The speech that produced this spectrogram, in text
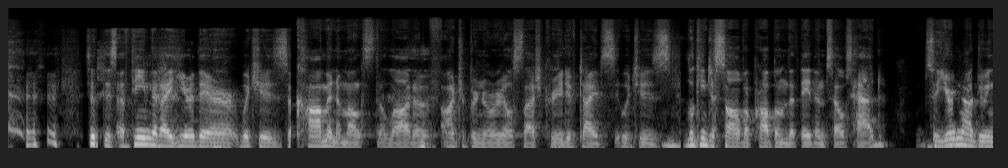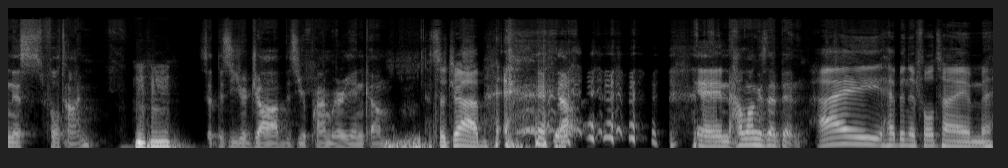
so this a theme that i hear there which is common amongst a lot of entrepreneurial slash creative types which is looking to solve a problem that they themselves had so you're now doing this full time Mm-hmm. So this is your job. This is your primary income. It's a job. yeah. And how long has that been? I have been a full time uh,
